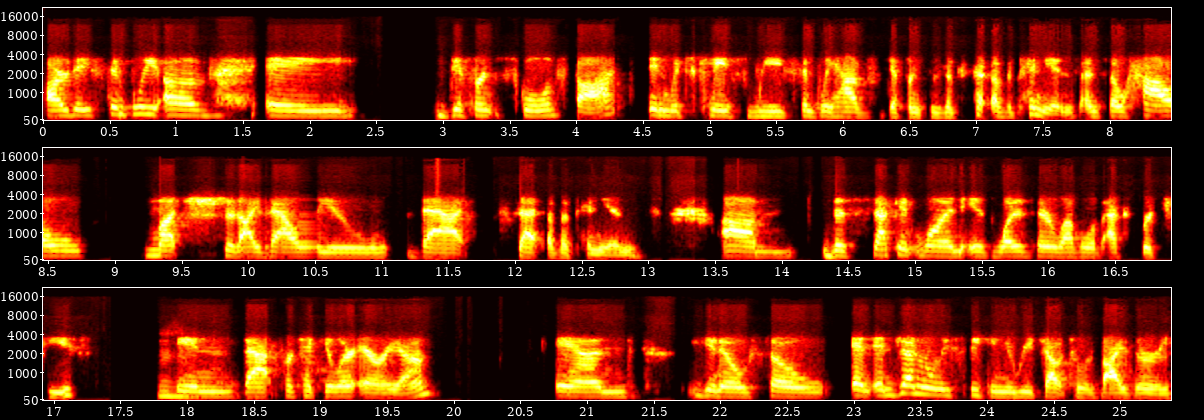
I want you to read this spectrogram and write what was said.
are they simply of a different school of thought, in which case we simply have differences of, of opinions. And so, how much should I value that set of opinions. Um, the second one is what is their level of expertise mm-hmm. in that particular area. And, you know, so, and, and generally speaking, you reach out to advisors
